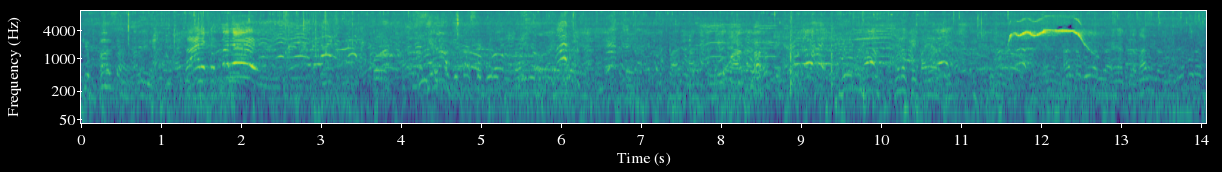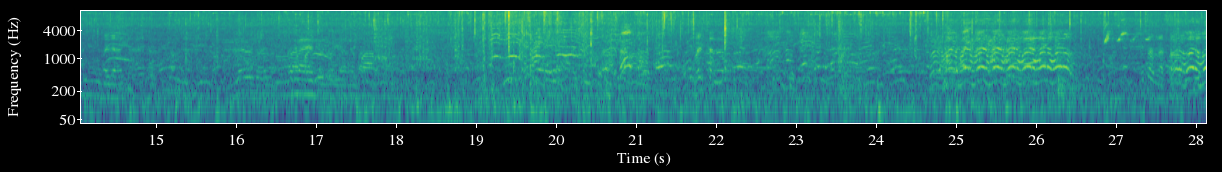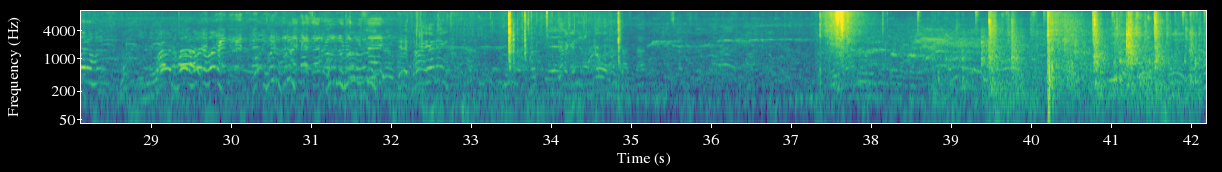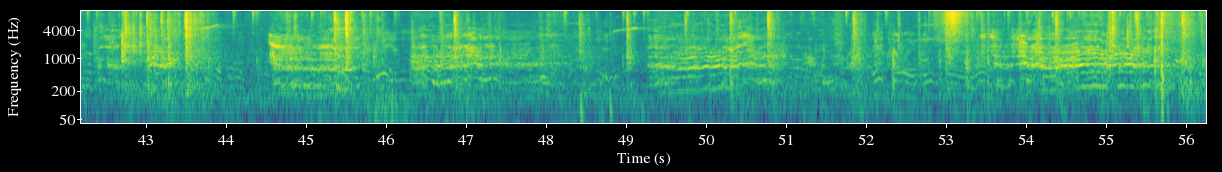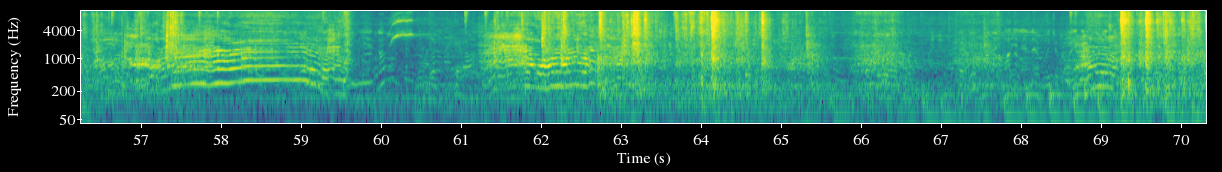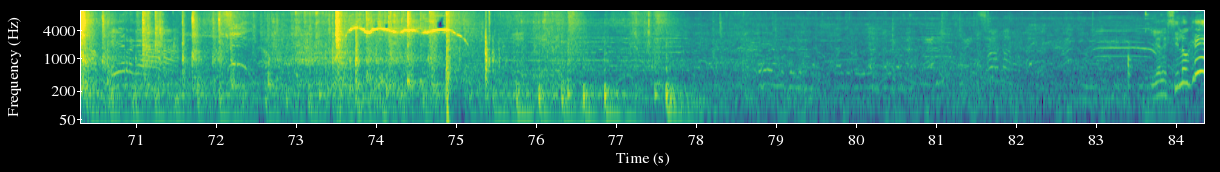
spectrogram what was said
¿Qué pasa? ¡Dale, compadre! que está seguro Bueno, que vaya. Wait a minute. ¿Y él sí lo cree?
